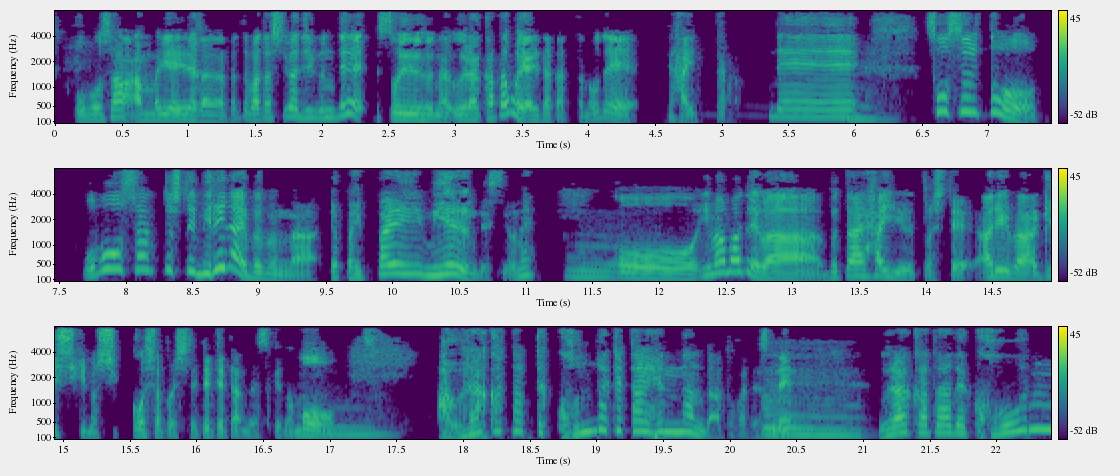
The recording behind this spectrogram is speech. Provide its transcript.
お坊さんはあんまりやりたかった。私は自分でそういうふうな裏方もやりたかったので、入った。で、そうすると、お坊さんとして見れない部分がやっぱいっぱい見えるんですよね。うんこう、今までは舞台俳優として、あるいは儀式の執行者として出てたんですけども、うんあ、裏方ってこんだけ大変なんだとかですね。うん裏方でこん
